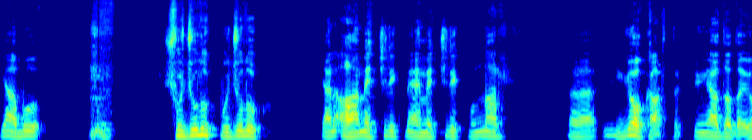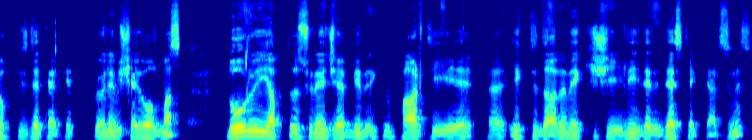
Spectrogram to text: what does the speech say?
ya bu şuculuk buculuk yani Ahmetçilik, Mehmetçilik bunlar e, yok artık. Dünyada da yok. Biz de terk ettik. Böyle bir şey olmaz. Doğruyu yaptığı sürece bir partiyi, e, iktidarı ve kişiyi, lideri desteklersiniz.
